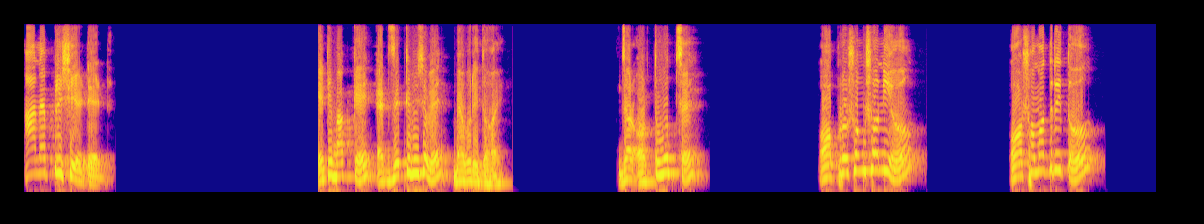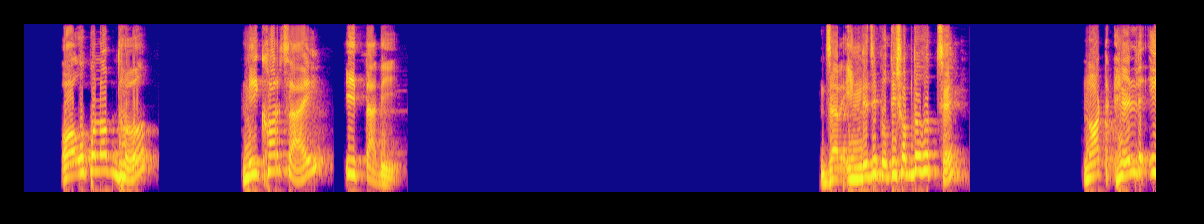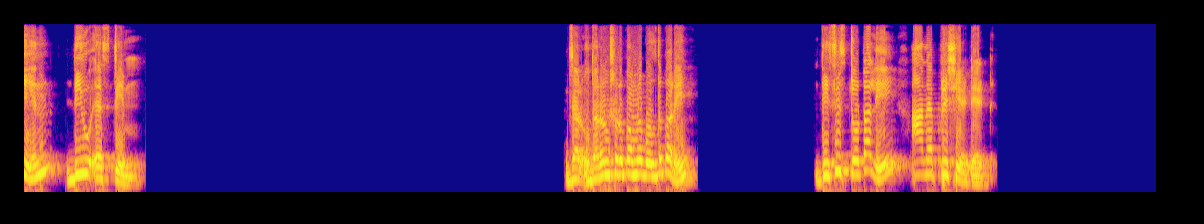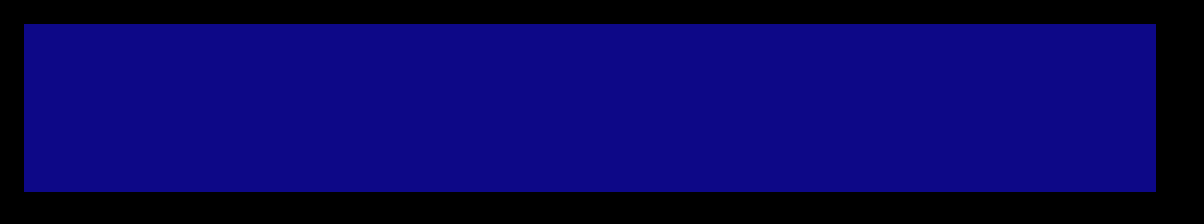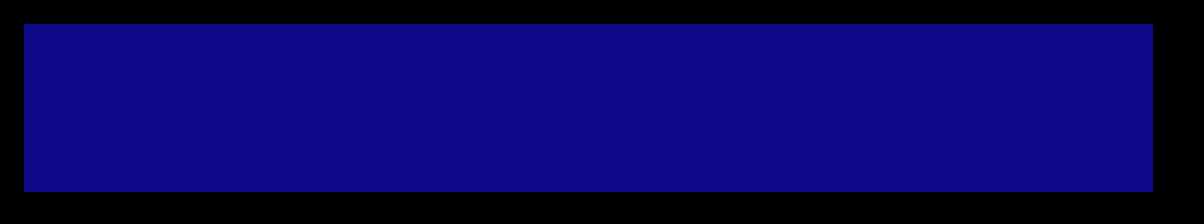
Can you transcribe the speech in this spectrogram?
আনঅ্যাপ্রিসিয়েটেড এটি বাক্যে অ্যাডজেক্টিভ হিসেবে ব্যবহৃত হয়, যার অর্থ হচ্ছে অপ্রশংসনীয়, অসমাদৃত, অউপলব্ধ, নিখরচায় ইত্যাদি। যার ইংরেজি প্রতিশব্দ হচ্ছে not held in due esteem যার উদাহরণস্বরূপ আমরা বলতে পারি দিস ইজ টোটালি আনঅ্যাপ্রিসিয়েটেড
